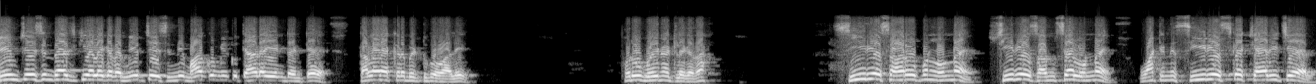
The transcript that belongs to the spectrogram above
మేము చేసిన రాజకీయాలే కదా మీరు చేసింది మాకు మీకు తేడా ఏంటంటే తలలు ఎక్కడ పెట్టుకోవాలి? పరువు పోయినట్లే కదా. సీరియస్ ఆరోపణలు ఉన్నాయి సీరియస్ అంశాలు ఉన్నాయి. వాటిని సీరియస్గా క్యారీ చేయాలి.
